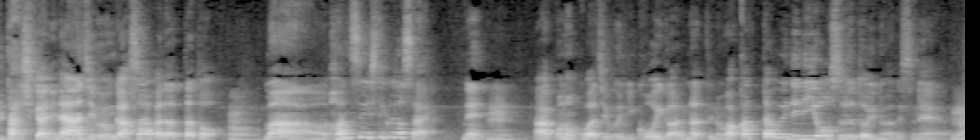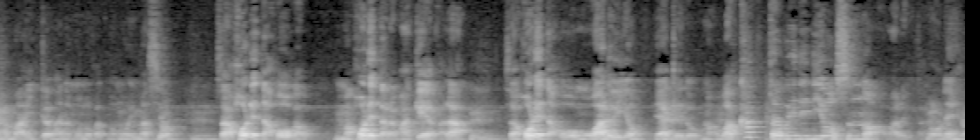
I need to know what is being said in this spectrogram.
確かにな自分が浅はかだったとうんまあ反省してくださいね、うん。あこの子は自分に好意があるなっていうのを分かった上で利用するというのはですね、うん。まあまあいかがなものかと思いますよ、うん。さあ惚れた方がまあ惚れたら負けやから、うん。さあ惚れた方も悪いよ。やけど、うん。まあ分かった上で利用するのは悪いからね。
